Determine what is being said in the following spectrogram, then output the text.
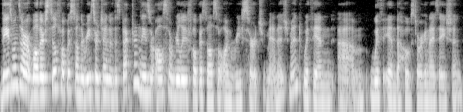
These ones are, while they're still focused on the research end of the spectrum, these are also really focused also on research management within, um, within the host organization.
